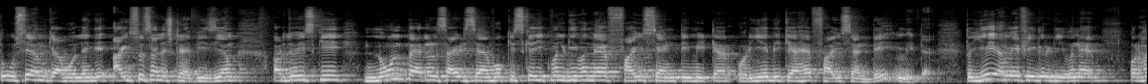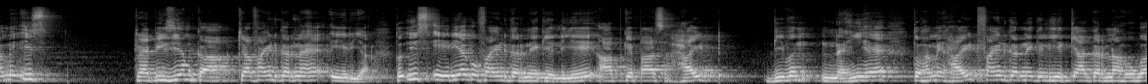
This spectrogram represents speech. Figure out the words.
तो उसे हम क्या बोलेंगे? आइसोसेलिस ट्रेपीजियम और जो इसकी नॉन पैरेलल साइड्स हैं, वो किसके इक्वल गिवन है? फाइव सेंटीमीटर और ये भी क्या है? फाइव सेंटीमीटर तो ये हमें फिगर गिवन है। और हमें इस ट्रेपीजियम का क्या फाइंड करना है? एरिया तो इस एरिया को फाइंड करने के लिए आपके पास हाइट गिवन नहीं है तो हमें हाइट फाइंड करने के लिए क्या करना होगा?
